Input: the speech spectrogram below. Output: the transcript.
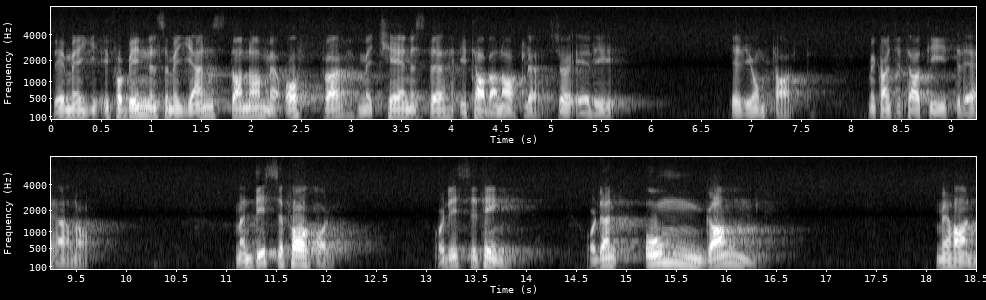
Det er med, I forbindelse med gjenstander, med offer, med tjeneste i tabernaklet, så er de, er de omtalt. Vi kan ikke ta tid til det her nå. Men disse forhold og disse ting, og den omgang med Han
